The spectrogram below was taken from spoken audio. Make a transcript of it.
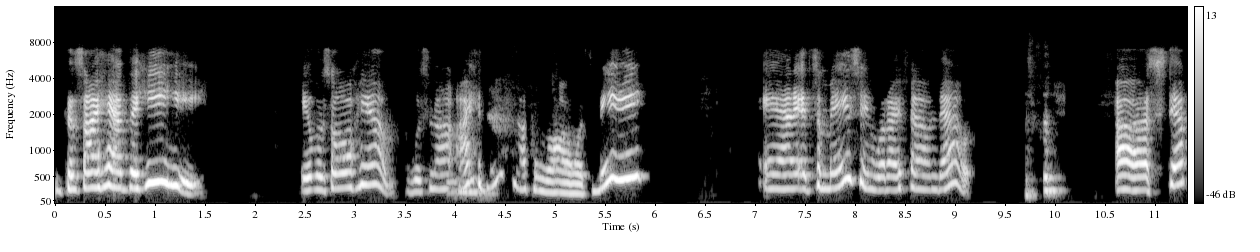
because I had the he he. It was all him. It was not, mm-hmm. I there's nothing wrong with me. And it's amazing what I found out. uh, step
